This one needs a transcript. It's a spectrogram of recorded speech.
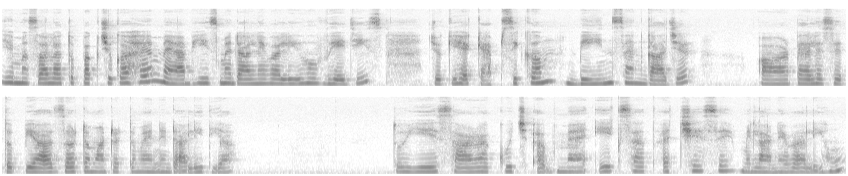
ये मसाला तो पक चुका है। मैं अभी इसमें डालने वाली हूँ वेजीज, जो कि है कैप्सिकम, बीन्स एंड गाजर। और पहले से तो प्याज और टमाटर तो मैंने डाल ही दिया। तो ये सारा कुछ अब मैं एक साथ अच्छे से मिलाने वाली हूँ।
